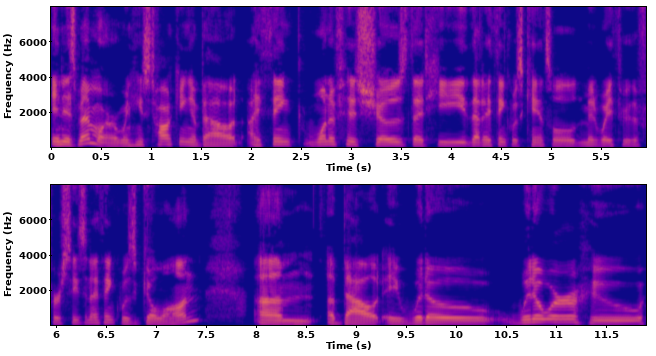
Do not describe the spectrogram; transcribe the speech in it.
in his memoir when he's talking about I think one of his shows that he that I think was canceled midway through the first season I think was Go On um about a widow widower who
